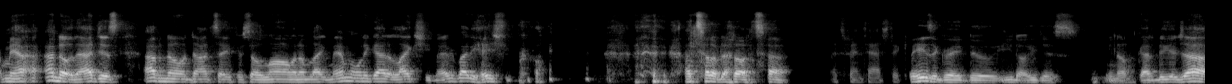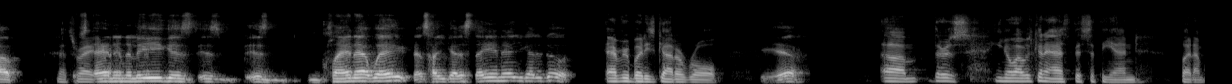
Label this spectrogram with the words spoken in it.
I mean, I, I know that. I just I've known Dahntay for so long, and I'm like, man, I'm the only guy that likes you, man. Everybody hates you, bro. I tell him that all the time. That's fantastic. But he's a great dude. You know, he just, you know, got to do your job. That's If right. Staying in the league is is is playing that way. That's how you got to stay in there. You got to do it. Everybody's got a role. Yeah. Um there's you know i was going to ask this at the end but i'm,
